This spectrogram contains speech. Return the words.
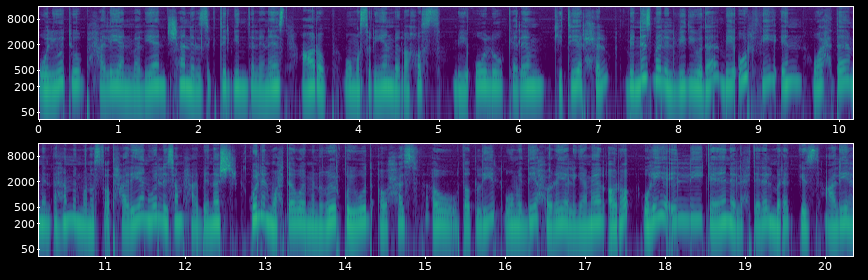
واليوتيوب حاليا مليان channels كتير جدا لناس عرب ومصريين بالأخص. بيقولوا كلام كتير حلو. بالنسبة للفيديو ده بيقول فيه إن واحدة من أهم المنصات حاليا واللي سامحة بنشر كل المحتوى من غير قيود أو حذف أو تضليل ومدية حرية لجميع الآراء وهي اللي كيان الاحتلال مركز عليها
